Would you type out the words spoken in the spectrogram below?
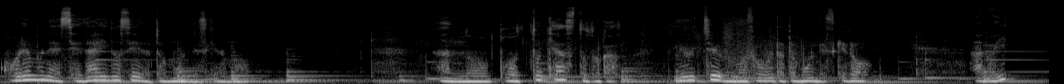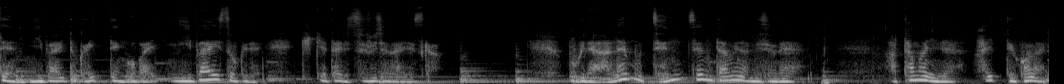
これもね世代のせいだと思うんですけどもあのポッドキャストとか YouTube もそうだと思うんですけどあの1.2倍とか1.5倍2倍速で聞けたりするじゃないですか。僕ねあれも全然ダメなんですよね。頭にね入ってこない。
